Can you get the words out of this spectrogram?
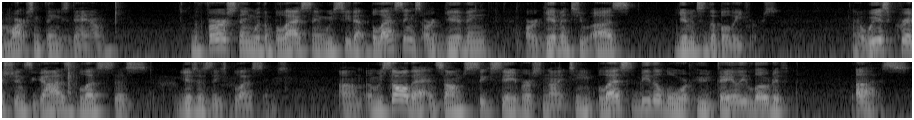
I'll mark some things down. The first thing with a blessing, we see that blessings are giving are given to us, given to the believers. Now, we as Christians, God has blessed us, gives us these blessings. Um, and we saw that in Psalm 68, verse 19. Blessed be the Lord who daily loadeth us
